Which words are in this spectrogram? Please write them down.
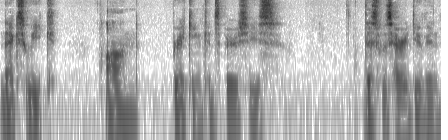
next week on Breaking Conspiracies. This was Harry Dugan.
